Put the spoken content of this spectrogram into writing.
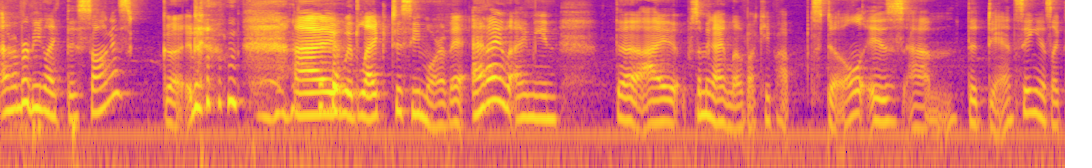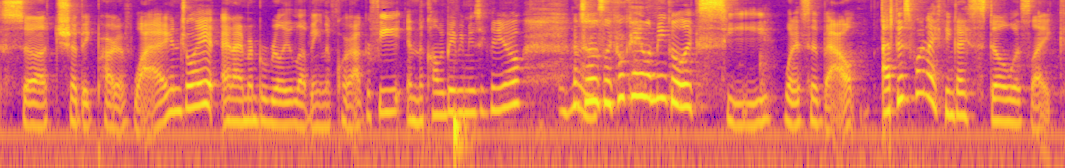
I remember being like, "This song is good. I would like to see more of it." And I, I mean, the I something I love about K-pop still is um, the dancing is like such a big part of why I enjoy it, and I remember really loving the choreography in the "Call Me Baby" music video, and so I was like, okay, let me go like see what it's about. At this point, I think I still was like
